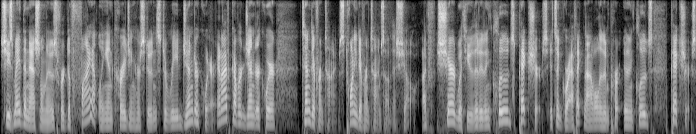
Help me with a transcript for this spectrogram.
She's made the national news for defiantly encouraging her students to read genderqueer. And I've covered genderqueer 10 different times, 20 different times on this show. I've shared with you that it includes pictures. It's a graphic novel, it, imp- it includes pictures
